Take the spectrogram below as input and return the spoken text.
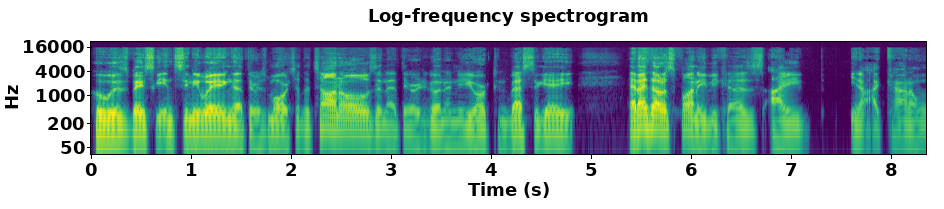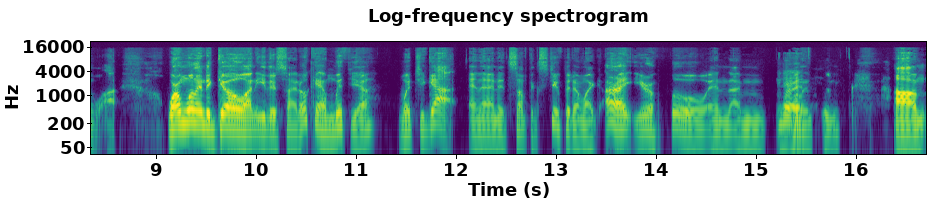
who was basically insinuating that there was more to the tunnels and that they were going to New York to investigate. And I thought it was funny because I, you know, I kind of where I'm willing to go on either side. Okay, I'm with you. What you got? And then it's something stupid. I'm like, all right, you're a fool, and I'm right. Um,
